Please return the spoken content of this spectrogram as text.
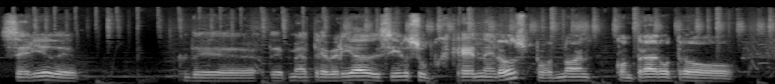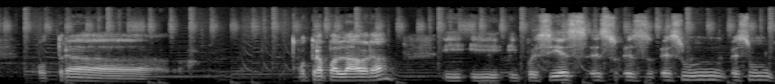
serie de, me atrevería a decir, subgéneros, por no encontrar otro, otra, otra palabra, y, pues sí es, es, un... Es un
